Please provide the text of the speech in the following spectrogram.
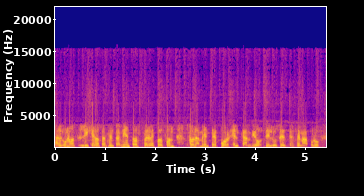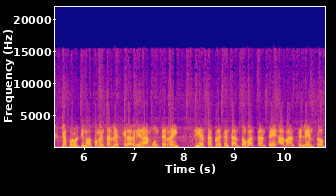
algunos ligeros asentamientos, pero estos son solamente por el cambio de luces del semáforo. Ya por último, comentarles que la avenida Monterrey sí está presentando bastante avance lento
